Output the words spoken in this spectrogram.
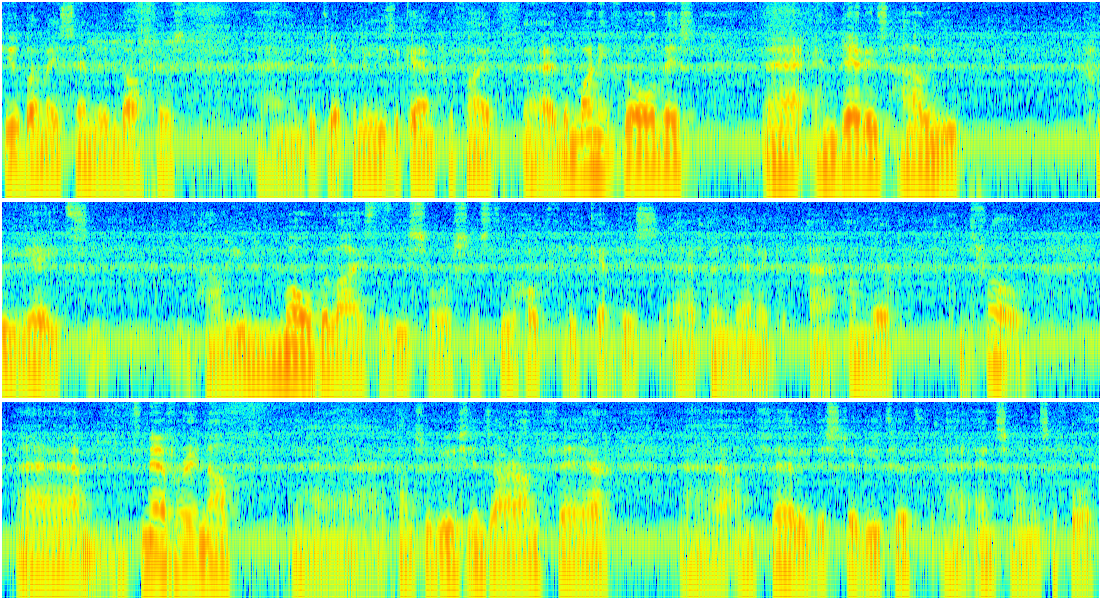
Cuba may send in doctors, and the Japanese again provide uh, the money for all this, uh, and that is how you create, how you mobilize the resources to hopefully get this uh, pandemic uh, under control. Um, it's never enough. Uh, contributions are unfair, uh, unfairly distributed, and so on and so forth.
